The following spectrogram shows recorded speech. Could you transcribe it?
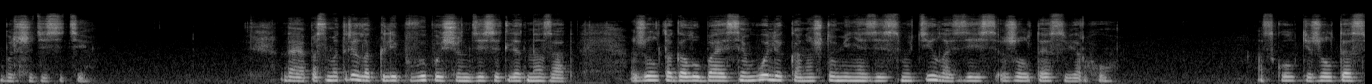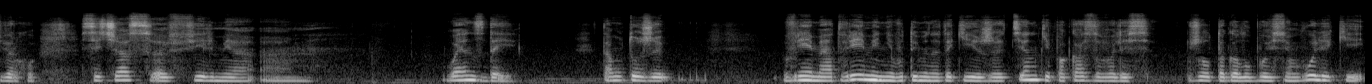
больше десяти. Да, я посмотрела, клип выпущен 10 лет назад. Желто-голубая символика, но что меня здесь смутило, здесь желтая сверху. Осколки желтая сверху. Сейчас в фильме эм, Wednesday, там тоже время от времени вот именно такие же оттенки показывались желто-голубой символики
